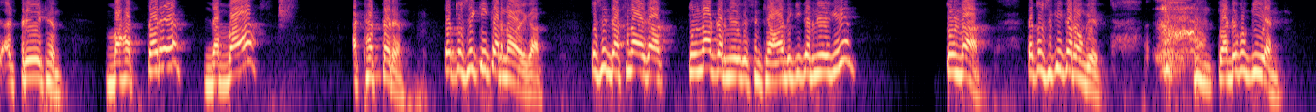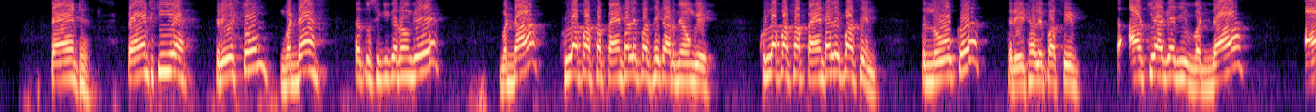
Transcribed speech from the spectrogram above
63 72 ਡੱਬਾ 78 ਤਾਂ ਤੁਸੀਂ ਕੀ ਕਰਨਾ ਹੋਏਗਾ ਤੁਸੀਂ ਦੱਸਣਾ ਹੋਏਗਾ ਤੁਲਨਾ ਕਰਨੀ ਹੋਏਗੀ ਸੰਖਿਆਵਾਂ ਦੀ ਕੀ ਕਰਨੀ ਹੋਏਗੀ ਤੁਲਨਾ ਤਾਂ ਤੁਸੀਂ ਕੀ ਕਰੋਗੇ ਤੁਹਾਡੇ ਕੋਲ ਕੀ ਹੈ 65 65 ਕੀ ਹੈ 63 ਤੋਂ ਵੱਡਾ ਹੈ, ਤਾਂ ਤੁਸੀਂ ਕੀ ਕਰੋਗੇ ਵੱਡਾ ਖੁੱਲਾ ਪਾਸਾ 65 ਵਾਲੇ ਪਾਸੇ ਕਰ ਦਿਓਗੇ ਖੁੱਲਾ ਪਾਸਾ 65 ਵਾਲੇ ਪਾਸੇ ਤੇ ਨੋਕ 63 ਵਾਲੇ ਪਾਸੇ ਤਾਂ ਆ ਕੀ ਆ ਗਿਆ ਜੀ ਵੱਡਾ ਆ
